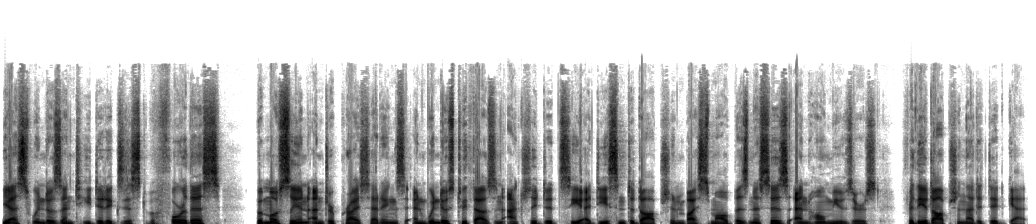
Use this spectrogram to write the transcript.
Yes, Windows NT did exist before this, but mostly in enterprise settings, and Windows 2000 actually did see a decent adoption by small businesses and home users for the adoption that it did get.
